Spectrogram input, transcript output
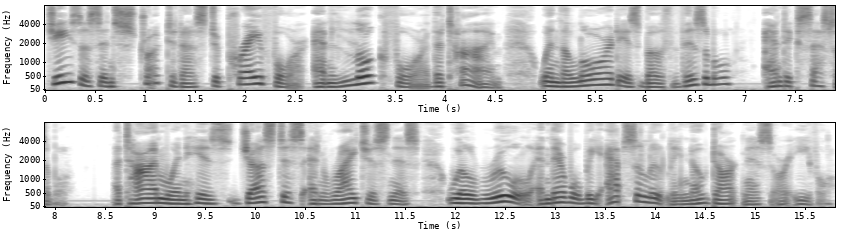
Jesus instructed us to pray for and look for the time when the Lord is both visible and accessible a time when his justice and righteousness will rule and there will be absolutely no darkness or evil.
